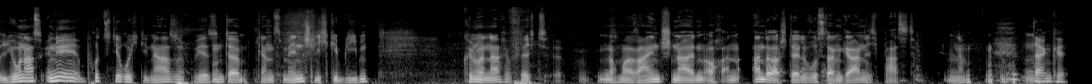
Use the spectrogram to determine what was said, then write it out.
Jonas, nee, putz dir ruhig die Nase. Wir sind da ganz menschlich geblieben. Können wir nachher vielleicht nochmal reinschneiden, auch an anderer Stelle, wo es dann gar nicht passt. Ja? Danke.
